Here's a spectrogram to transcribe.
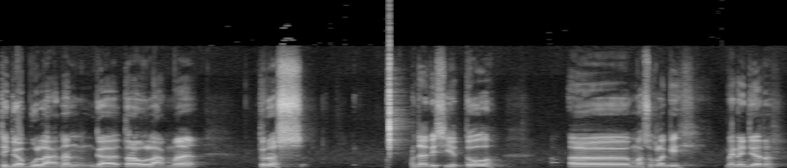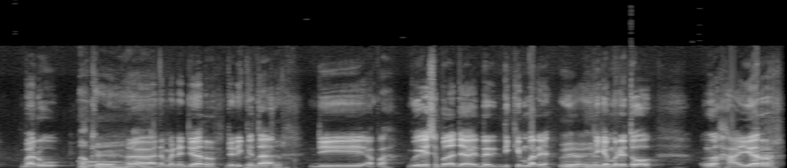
tiga bulanan, nggak terlalu lama. Terus dari situ eh masuk lagi manajer baru. Oke. Nah, ada manajer. Jadi kita di apa? Gue ya sebut aja dari di Kimber ya. Iya, Di Kimber itu nge-hire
